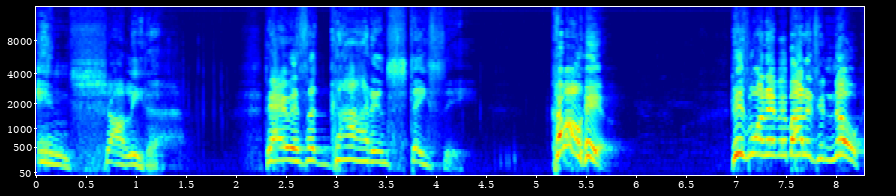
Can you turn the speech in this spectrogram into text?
in Charlita. There is a God in Stacy. Come on here. He's want everybody to know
